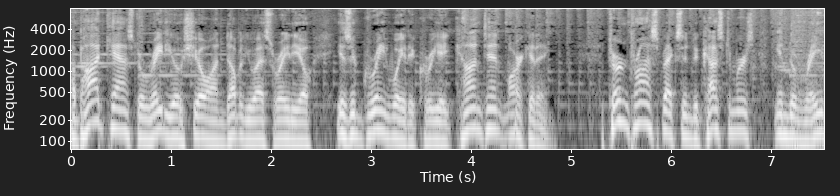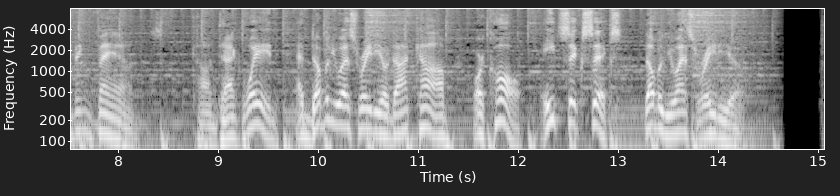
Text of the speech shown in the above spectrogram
A podcast or radio show on WS Radio is a great way to create content marketing. Turn prospects into customers into raving fans. Contact Wade at WSRadio.com or call 866 WS Radio.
